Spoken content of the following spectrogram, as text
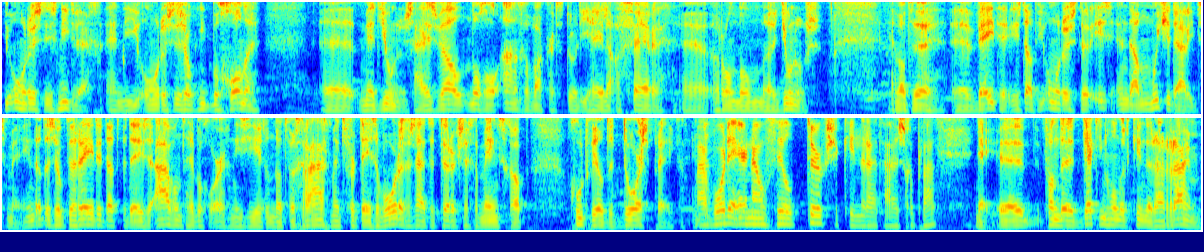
Die onrust is niet weg. En die onrust is ook niet begonnen uh, met Yunus. Hij is wel nogal aangewakkerd door die hele affaire uh, rondom uh. En wat we weten is dat die onrust er is en dan moet je daar iets mee. En dat is ook de reden dat we deze avond hebben georganiseerd... omdat we graag met vertegenwoordigers uit de Turkse gemeenschap goed wilden doorspreken. Maar worden er nou veel Turkse kinderen uit huis geplaatst? Nee, van de 1300 kinderen ruim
